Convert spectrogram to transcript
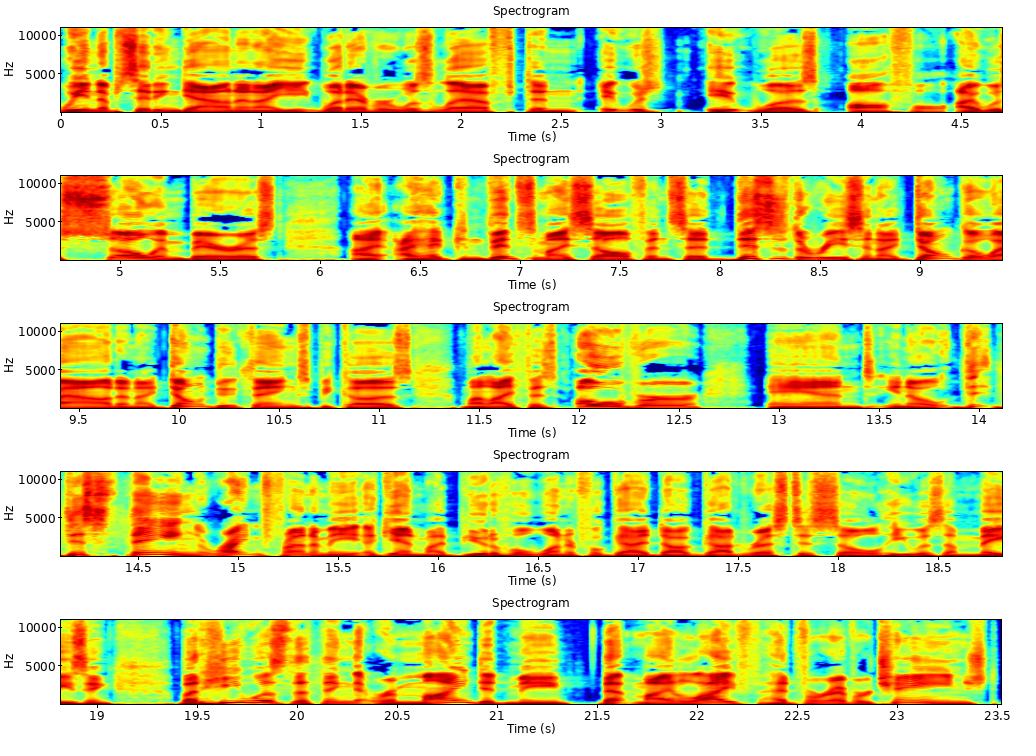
we end up sitting down and I eat whatever was left. And it was, it was awful. I was so embarrassed. I, I had convinced myself and said, this is the reason I don't go out and I don't do things because my life is over And, you know, th- this thing right in front of me, again, my beautiful, wonderful guide dog, God rest his soul, he was amazing. But he was the thing that reminded me that my life had forever changed.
